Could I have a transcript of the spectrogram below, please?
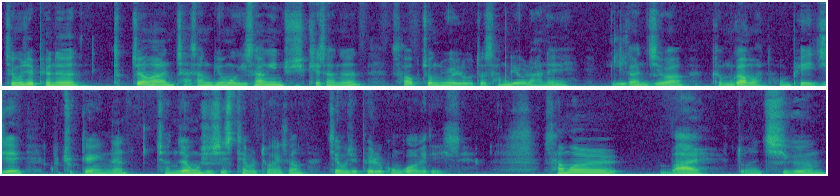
재무제표는 특정한 자산 규모 이상인 주식회사는 사업 종료일로부터 3개월 안에 일간지와 금감원 홈페이지에 구축되어 있는 전자공시 시스템을 통해서 재무제표를 공고하게 되어 있어요. 3월 말 또는 지금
